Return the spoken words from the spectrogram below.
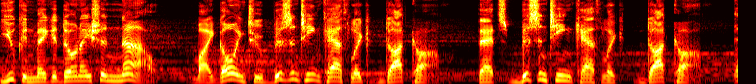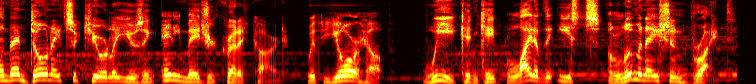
you can make a donation now by going to ByzantineCatholic.com. That's ByzantineCatholic.com. And then donate securely using any major credit card. With your help, we can keep Light of the East's illumination bright.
